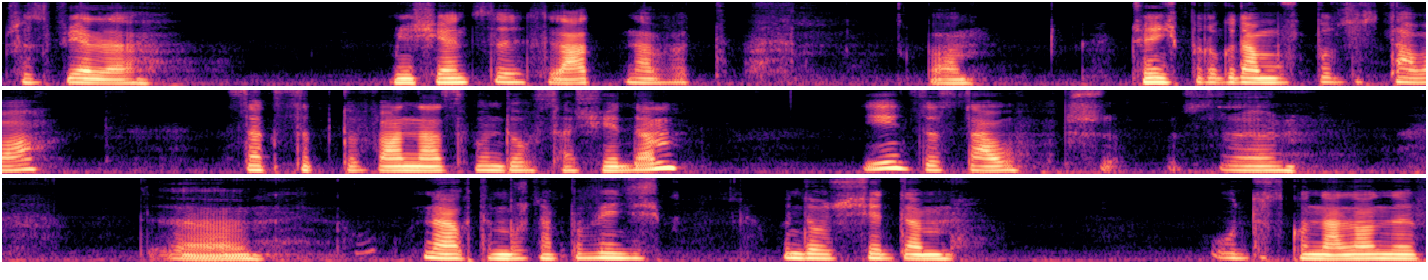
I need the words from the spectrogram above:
przez wiele miesięcy, lat nawet, bo część programów pozostała zaakceptowana z Windowsa 7 i został przy, z, e, no jak to można powiedzieć, Windows 7 udoskonalony w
